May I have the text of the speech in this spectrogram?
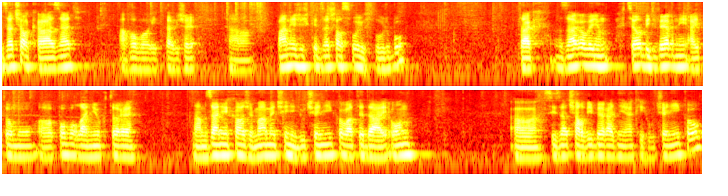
začal kázať a hovoriť. Takže pán Ježiš, keď začal svoju službu, tak zároveň on chcel byť verný aj tomu povolaniu, ktoré nám zanechal, že máme činiť učeníkov a teda aj on si začal vyberať nejakých učeníkov.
